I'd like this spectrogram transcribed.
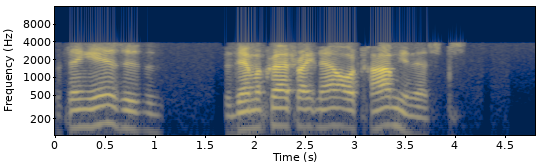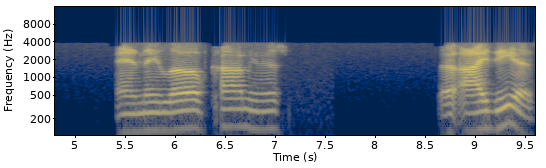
the thing is, is the, the Democrats right now are communists, and they love communist uh, ideas.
